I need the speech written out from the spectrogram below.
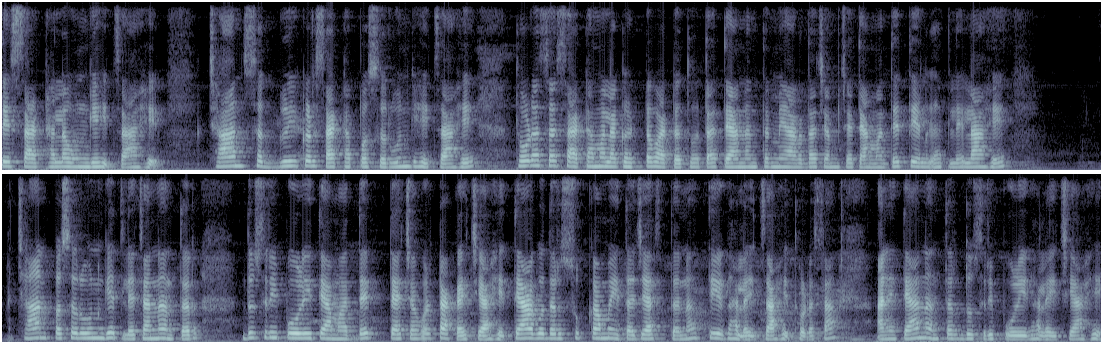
ते साठा लावून घ्यायचा आहे. छान सगळीकडं साठा पसरवून घ्यायचा आहे. थोडासा साठा मला घट्ट वाटत होता त्यानंतर मी अर्धा चमचा त्यामध्ये तेल घातलेलं आहे. छान पसरवून घेतल्याच्या नंतर दुसरी पोळी त्यामध्ये त्याच्यावर टाकायची आहे. त्या अगोदर सुका मैदा जे असतं ना ते घालायचं आहे थोडासा आणि त्यानंतर दुसरी पोळी घालायची आहे.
